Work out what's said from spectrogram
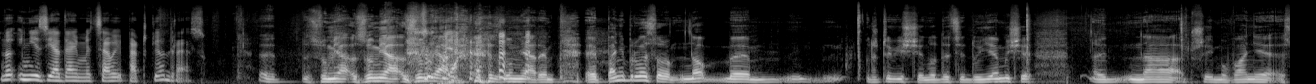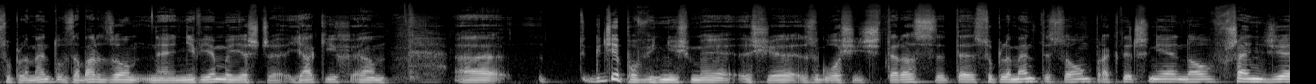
no i nie zjadajmy całej paczki od razu. Z, umia, z, umia, z, umia, z umiarem. E, Panie profesor, no rzeczywiście, no decydujemy się e, na przyjmowanie suplementów. Za bardzo e, nie wiemy jeszcze jakich. Gdzie powinniśmy się zgłosić? Teraz te suplementy są praktycznie no, wszędzie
